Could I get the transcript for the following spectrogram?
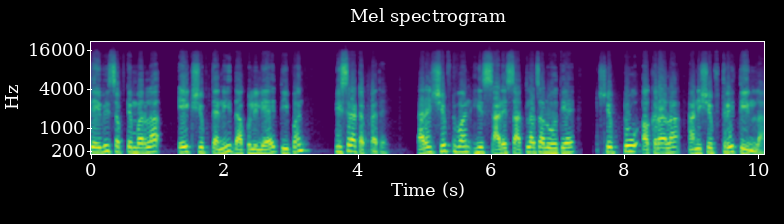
तेवीस सप्टेंबरला एक शिफ्ट त्यांनी दाखवलेली आहे. ती पण तिसऱ्या टप्प्यात आहे. कारण शिफ्ट वन ही साडेसातला चालू होती आहे शिफ्ट टू अकराला आणि शिफ्ट थ्री तीनला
